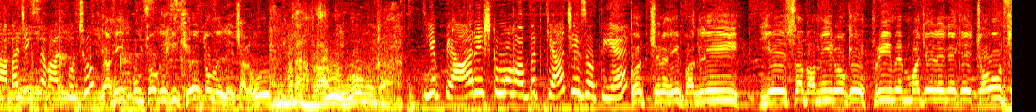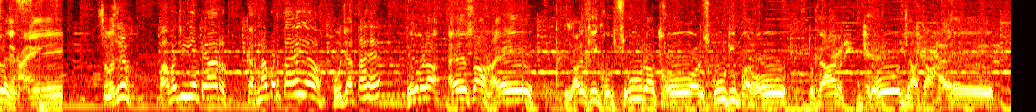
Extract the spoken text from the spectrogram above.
बाबा जी एक सवाल पूछूँ? यही पूछोगे कि खेतों में ले चलूँ? ये प्यार इश्क मोहब्बत क्या चीज़ होती है? कुछ नहीं पगली ये सब अमीरों के फ्री में मज़े लेने के चौचले हैं समझ रहे हो? बाबा जी ये प्यार करना पड़ता है या हो जाता है? देखो बेटा ऐसा है लड़की खूबसूरत हो और स्कूटी पर हो तो प्यार हो जाता है।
